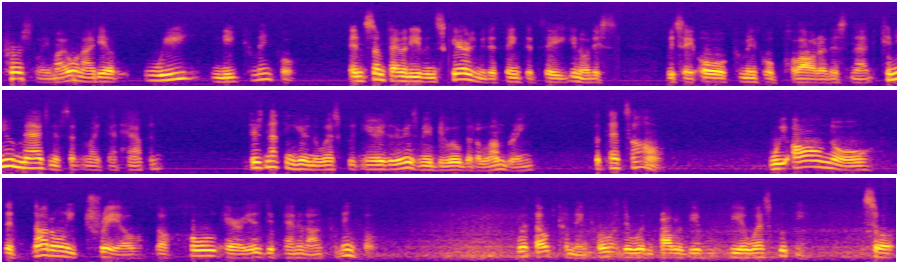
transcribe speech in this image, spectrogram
personally, my own idea, we need Cominco. And sometimes it even scares me to think that they, you know, this, we say, oh, Cominco pull out or this and that. Can you imagine if something like that happened? There's nothing here in the West Kootenay area. There is maybe a little bit of lumbering, but that's all. We all know that not only Trail, the whole area is dependent on Cominco. Without Cominco, there wouldn't probably be, be a West Kootenay. So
